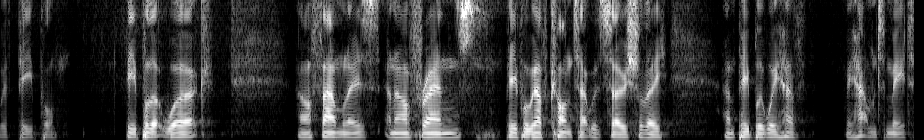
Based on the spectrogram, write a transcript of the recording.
with people people at work, our families and our friends, people we have contact with socially, and people we have we happen to meet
